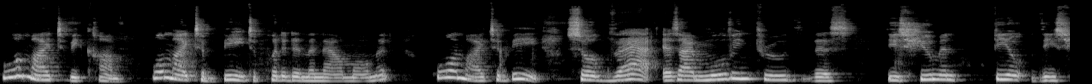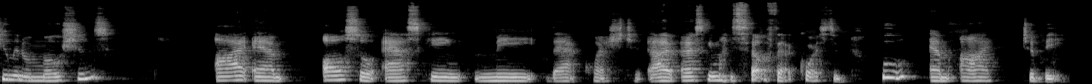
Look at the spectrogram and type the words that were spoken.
Who am I to become? Who am I to be to put it in the now moment? Who am I to be? So that as I'm moving through this, these human feel these human emotions, I am also asking me that question. I'm asking myself that question. Who am I to be?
